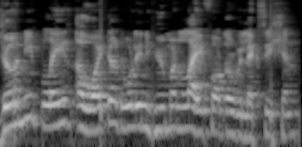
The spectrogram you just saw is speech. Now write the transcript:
journey plays a vital role in human life for the relaxation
